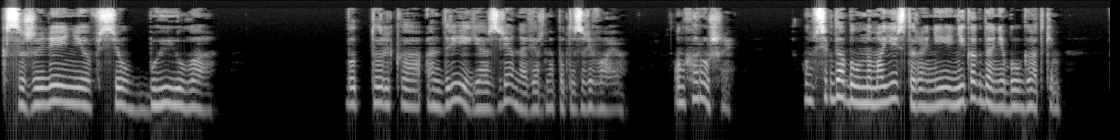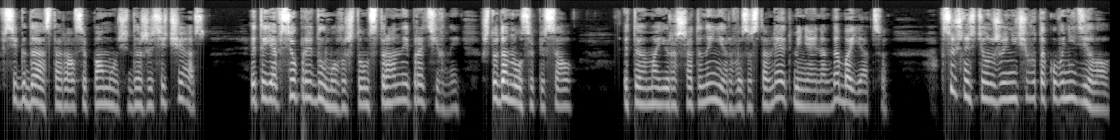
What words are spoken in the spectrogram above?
К сожалению, все было. Вот только Андрея я зря, наверное, подозреваю. Он хороший. Он всегда был на моей стороне, никогда не был гадким. Всегда старался помочь, даже сейчас. Это я все придумала, что он странный и противный, что доносы писал. Это мои расшатанные нервы заставляют меня иногда бояться — в сущности, он же ничего такого не делал,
